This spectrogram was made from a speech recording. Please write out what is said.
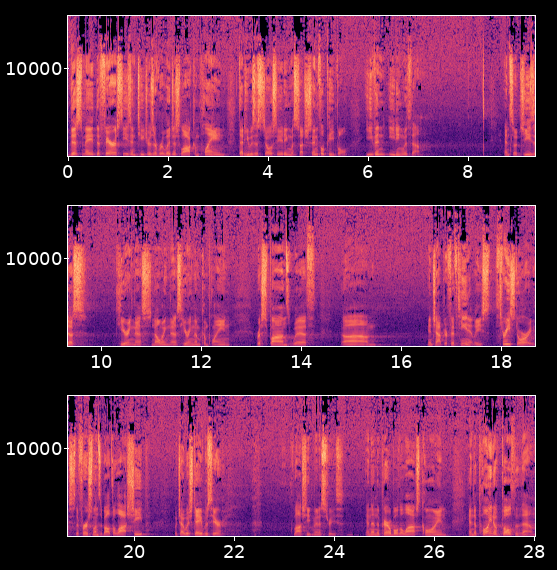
This made the Pharisees and teachers of religious law complain that he was associating with such sinful people, even eating with them. And so Jesus hearing this, knowing this, hearing them complain, responds with, um, in chapter 15 at least, three stories. The first one's about the lost sheep, which I wish Dave was here. Lost Sheep Ministries. And then the parable of the lost coin. And the point of both of them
